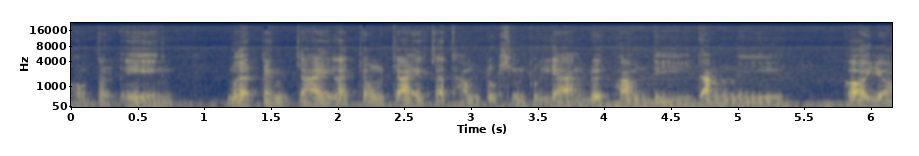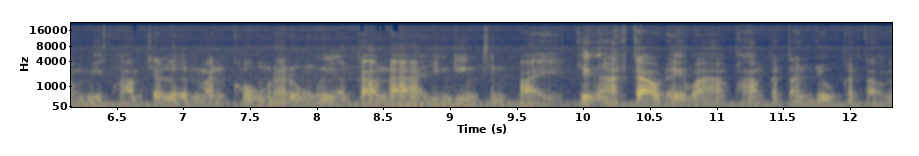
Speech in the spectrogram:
ของตนเอง เมื่อเต็มใจและจงใจกระทำทุกสิ่งทุกอย่างด้วยความดีดังนี้ ก็ย่อมมีความเจริญมั่นคงและรุ่งเรืองก้าวหน้ายิ่งยิ่งขึ้นไป จึงอาจกล่าวได้ว่าความกตัญญูกะตะเว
